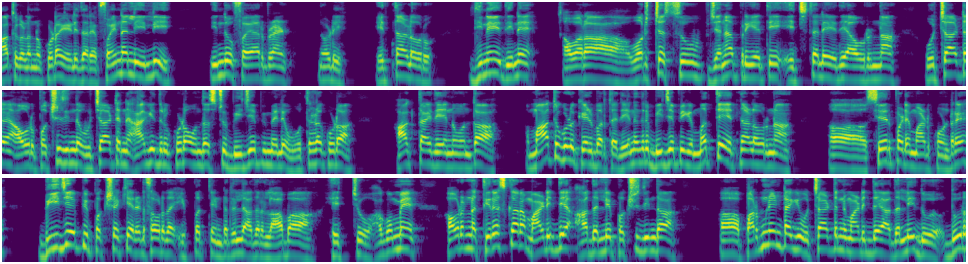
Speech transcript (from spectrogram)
ಮಾತುಗಳನ್ನು ಕೂಡ ಹೇಳಿದ್ದಾರೆ. ಫೈನಲಿ ಇಲ್ಲಿ ಇಂದು ಫೈರ್ ಬ್ರ್ಯಾಂಡ್ ನೋಡಿ ಯತ್ನಾಳವರು ದಿನೇ ದಿನೇ ಅವರ ವರ್ಚಸ್ಸು, ಜನಪ್ರಿಯತೆ ಹೆಚ್ಚುತ್ತಲೇ ಇದೆ. ಅವ್ರನ್ನ ಉಚ್ಚಾಟ, ಅವ್ರ ಪಕ್ಷದಿಂದ ಉಚ್ಚಾಟನೆ ಆಗಿದ್ರು ಕೂಡ ಒಂದಷ್ಟು ಬಿ ಜೆ ಪಿ ಮೇಲೆ ಒತ್ತಡ ಕೂಡ ಆಗ್ತಾ ಇದೆ ಎನ್ನುವಂಥ ಮಾತುಗಳು ಕೇಳ್ಬರ್ತಾ ಇದೆ. ಏನಂದರೆ ಬಿ ಜೆ ಪಿಗೆ ಮತ್ತೆ ಯತ್ನಾಳ್ ಅವ್ರನ್ನ ಸೇರ್ಪಡೆ ಮಾಡಿಕೊಂಡ್ರೆ ಬಿ ಜೆ ಪಿ ಪಕ್ಷಕ್ಕೆ ಎರಡು ಸಾವಿರದ ಇಪ್ಪತ್ತೆಂಟರಲ್ಲಿ ಅದರ ಲಾಭ ಹೆಚ್ಚು. ಹಾಗೊಮ್ಮೆ ಅವರನ್ನು ತಿರಸ್ಕಾರ ಮಾಡಿದ್ದೇ ಆದಲ್ಲಿ, ಪಕ್ಷದಿಂದ ಪರ್ಮನೆಂಟ್ ಆಗಿ ಉಚ್ಚಾಟನೆ ಮಾಡಿದ್ದೇ ಆದಲ್ಲಿ ದೂರ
